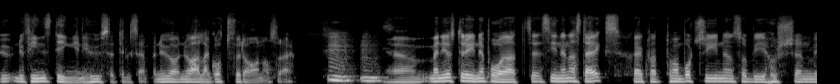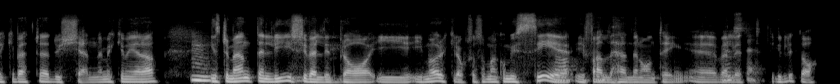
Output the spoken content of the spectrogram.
nu, nu finns det ingen i huset till exempel. Nu har, nu har alla gått för dagen och sådär. Mm, mm. Eh, Men just det du är inne på att sinnena stärks. Självklart tar man bort synen så blir hörseln mycket bättre. Du känner mycket mera. Mm. Instrumenten lyser väldigt bra i, i mörker också så man kommer ju se Ja. ifall det händer någonting eh, väldigt tydligt då.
